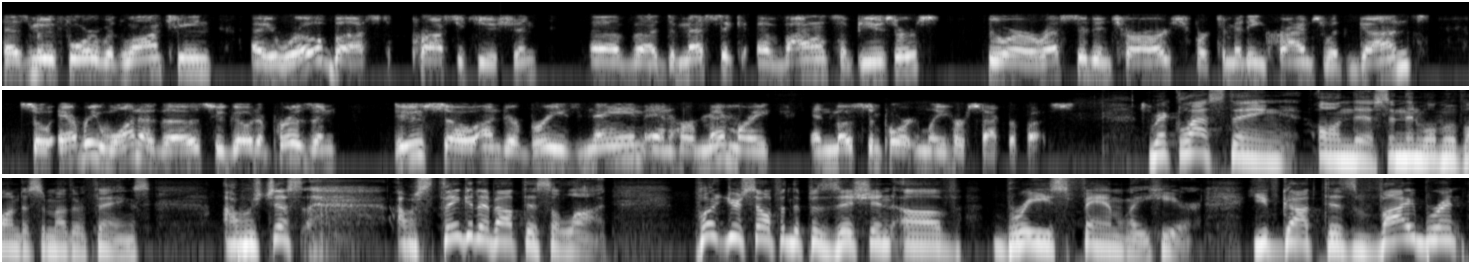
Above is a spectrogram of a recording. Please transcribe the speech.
has moved forward with launching a robust prosecution of uh, domestic uh, violence abusers who are arrested and charged for committing crimes with guns. So every one of those who go to prison do so under Bree's name and her memory, and most importantly, her sacrifice. Rick, last thing on this, and then we'll move on to some other things. I was just, I was thinking about this a lot put yourself in the position of Bree's family here. You've got this vibrant,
